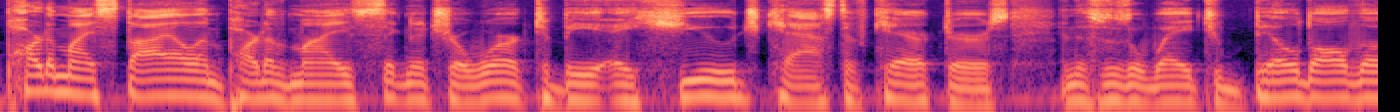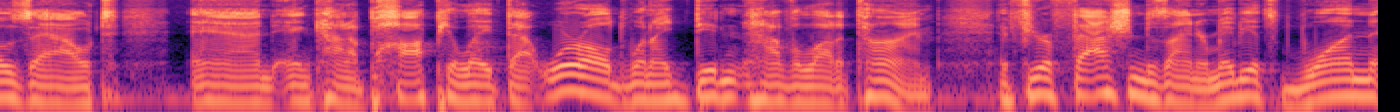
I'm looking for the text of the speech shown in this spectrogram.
part of my style and part of my signature work to be a huge cast of characters. And this was a way to build all those out and and kind of populate that world when I didn't have a lot of time. If you're a fashion designer, maybe it's one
